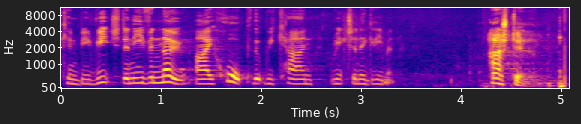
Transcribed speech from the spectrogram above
can be reached. And even now, I hope hope that we can reach an agreement. Ashton. Thank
